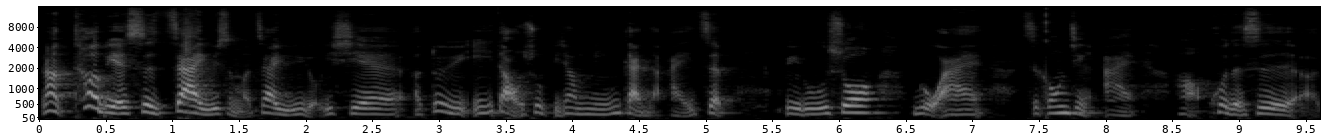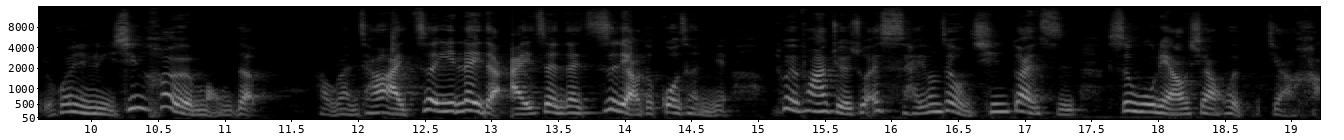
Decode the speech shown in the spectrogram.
那特别是在于什么？在于有一些呃，对于胰岛素比较敏感的癌症，比如说乳癌。子宫颈癌，好，或者是有关于女性荷尔蒙的，好，卵巢癌这一类的癌症，在治疗的过程里面，会发觉说，哎，采用这种轻断食似乎疗效会比较好。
